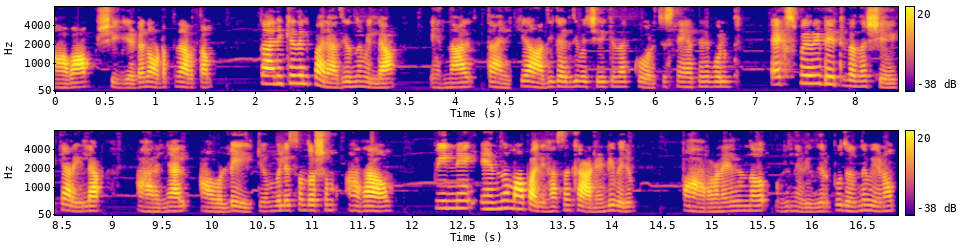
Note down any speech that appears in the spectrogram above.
ആവാം ഷികയുടെ നോട്ടത്തിനർത്ഥം. തനിക്കതിൽ പരാതിയൊന്നുമില്ല. എന്നാൽ തനിക്ക് ആദ്യം കരുതി വെച്ചിരിക്കുന്ന കുറച്ച് സ്നേഹത്തിന് പോലും എക്സ്പയറി ഡേറ്റ് ഉണ്ടെന്ന് ഷേക്ക് അറിയില്ല. അറിഞ്ഞാൽ അവളുടെ ഏറ്റവും വലിയ സന്തോഷം അതാവും. പിന്നെ എന്നും ആ പരിഹാസം കാണേണ്ടി വരും. പാറവണയിൽ നിന്ന് ഒരു നെടുവീർപ്പ് ഉതിർന്നു വീണു.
